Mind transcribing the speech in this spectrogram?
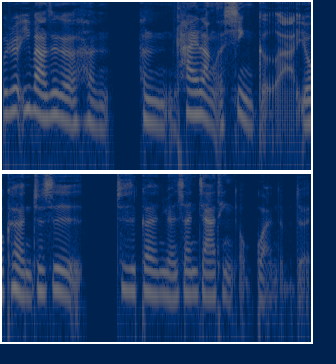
我觉得伊娃这个很很开朗的性格啊，有可能就是。就是跟原生家庭有关，对不对？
